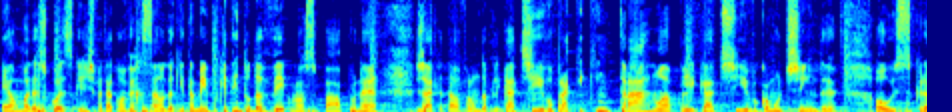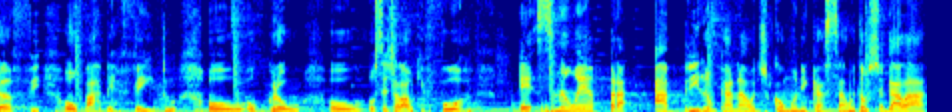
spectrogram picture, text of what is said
É uma das coisas que a gente vai estar conversando aqui também, porque tem tudo a ver com o nosso nosso papo, né? Já que eu estava falando do aplicativo, para que, que entrar num aplicativo como o Tinder, ou Scruff, ou Par Perfeito, ou, ou Grow, ou, ou seja lá o que for, é, se não é para abrir um canal de comunicação. Então chegar lá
